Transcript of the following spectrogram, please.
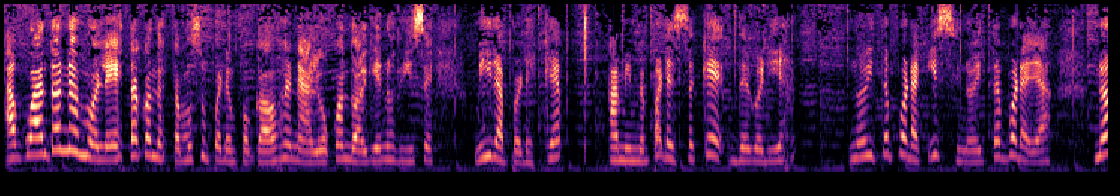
¿a cuánto nos molesta cuando estamos súper enfocados en algo? Cuando alguien nos dice, mira, pero es que a mí me parece que deberías no irte por aquí, sino irte por allá. No,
